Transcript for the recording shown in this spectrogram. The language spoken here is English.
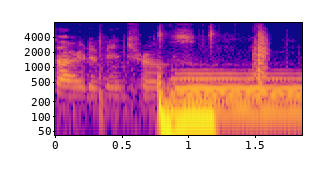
tired of intros.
